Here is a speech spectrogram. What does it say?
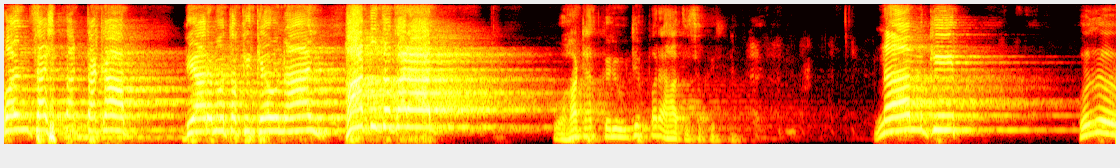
পঞ্চাশ হাজার টাকা দেওয়ার মতো কি কেউ নাই? হাত উঁচু করান! ও হঠাৎ করে উঠে পরে হাত উঁচু নাম কি? হুজুর,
